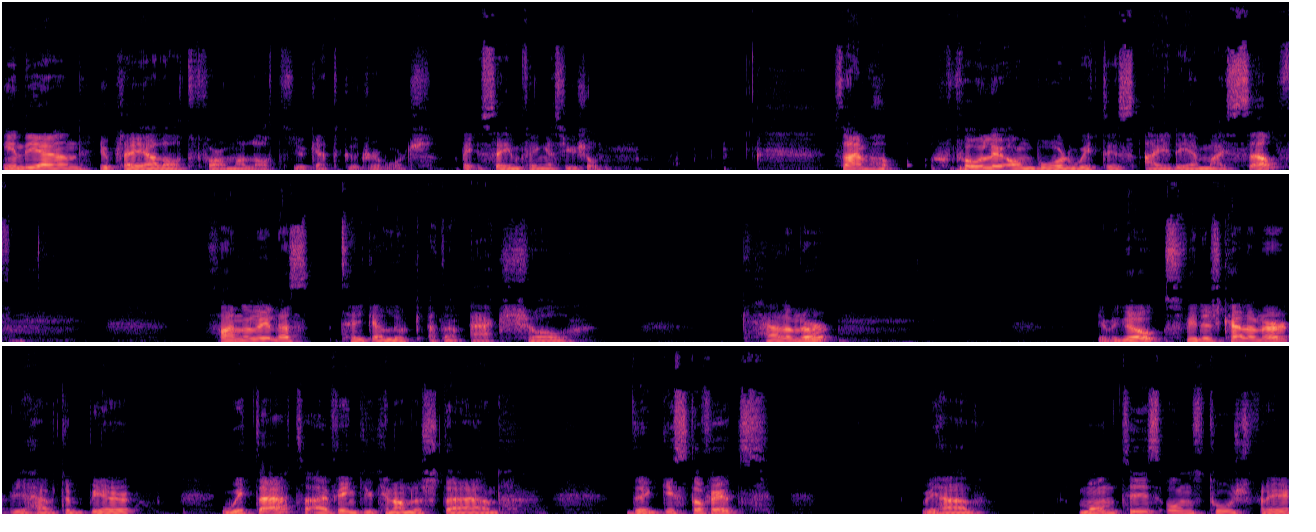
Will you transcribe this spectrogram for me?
in the end, you play a lot, farm a lot, you get good rewards. Same thing as usual. So I'm fully on board with this idea myself. Finally, let's take a look at an actual calendar. Here we go, Swedish calendar. You have to bear with that. I think you can understand the gist of it. We have Montis, ons, tors, fre,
